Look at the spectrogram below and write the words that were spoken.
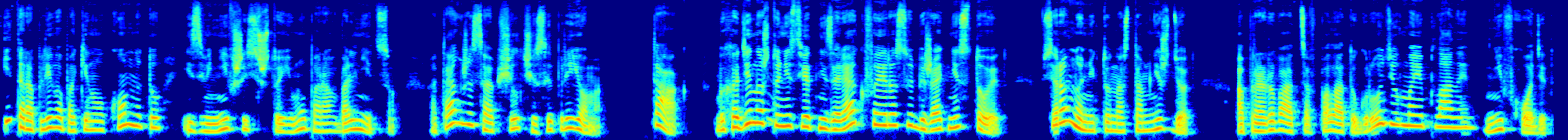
и торопливо покинул комнату, извинившись, что ему пора в больницу, а также сообщил часы приема. Так, выходило, что ни свет ни заря к Фейросу бежать не стоит. Все равно никто нас там не ждет, а прорываться в палату грудью в мои планы не входит.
